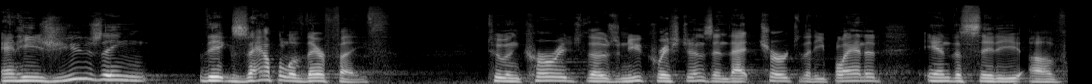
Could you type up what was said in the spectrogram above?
And he's using the example of their faith to encourage those new Christians in that church that he planted in the city of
